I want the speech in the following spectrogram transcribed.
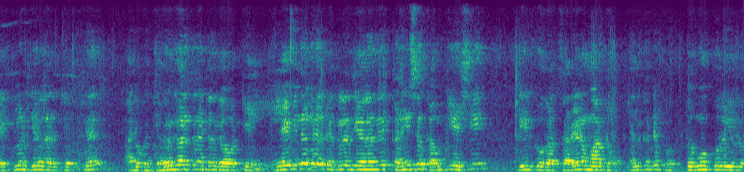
రెగ్యులర్ చేయాలని చెప్తే అది ఒక జగన్ కాబట్టి ఏ విధంగా రెగ్యులర్ చేయాలని కనీసం కమిటీ చేసి దీనికి ఒక సరైన మార్గం ఎందుకంటే పొద్దుమూకులు ఇల్లు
